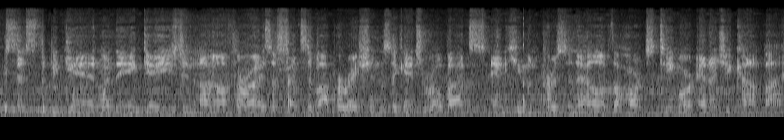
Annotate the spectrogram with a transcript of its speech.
Crisis that began when they engaged in unauthorized offensive operations against robots and human personnel of the Hearts Timor Energy Combine.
